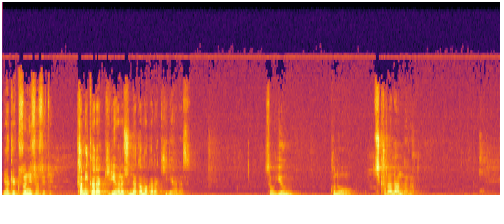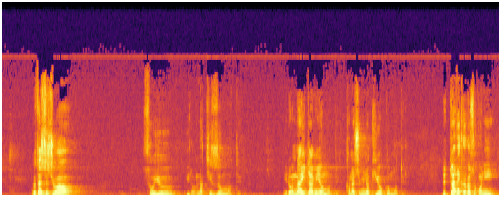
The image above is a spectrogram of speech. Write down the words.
とやけくそにさせて神から切り離し仲間から切り離す。そういうこの力なんだなと。私たちはそういういろんな傷を持っている。いろんな痛みを持っている。悲しみの記憶を持っている。で誰かがそこに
